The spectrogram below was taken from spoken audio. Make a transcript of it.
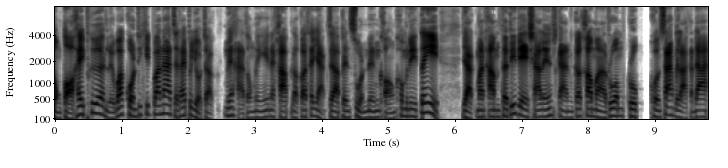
ส่งต่อให้เพื่อน หรือว่าคนที่คิดว่าน่าจะได้ประโยชน์จากเนื้อหาตรงนี้นะครับ แล้วก็ถ้าอยากจะเป็นส่วนหนึ่งของ community อยากมาทำ 30 day challenge กันก็เข้ามาร่วมกลุ่มคนสร้างเวลากันได้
